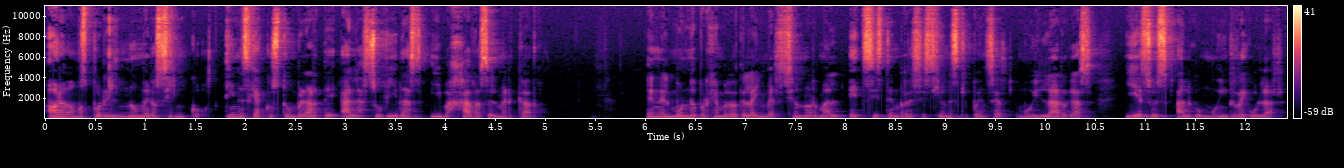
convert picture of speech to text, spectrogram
Ahora vamos por el número 5. Tienes que acostumbrarte a las subidas y bajadas del mercado. En el mundo, por ejemplo, de la inversión normal, existen recesiones que pueden ser muy largas y eso es algo muy regular.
